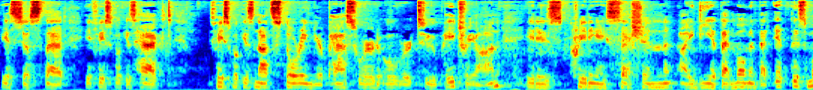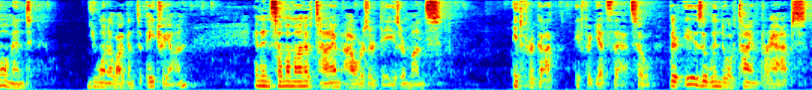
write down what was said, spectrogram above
It's just that if Facebook is hacked, Facebook is not storing your password over to Patreon. It is creating a session ID at that moment. That at this moment you want to log into Patreon, and in some amount of time, hours or days or months it forgot it forgets that. So there is a window of time perhaps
